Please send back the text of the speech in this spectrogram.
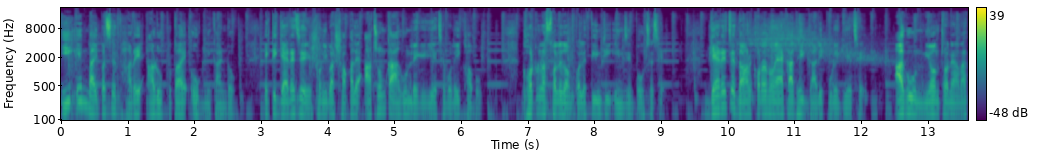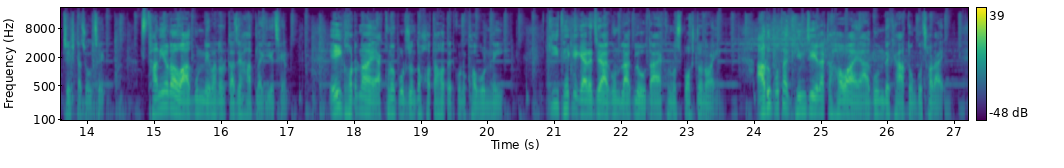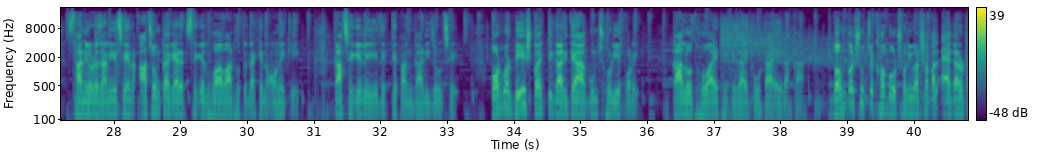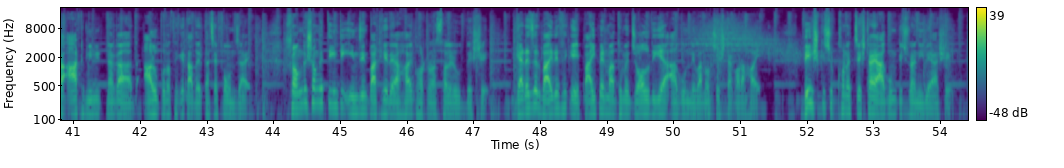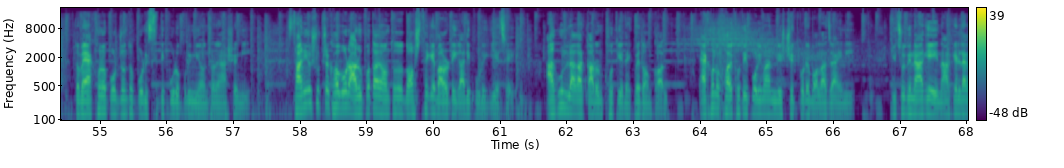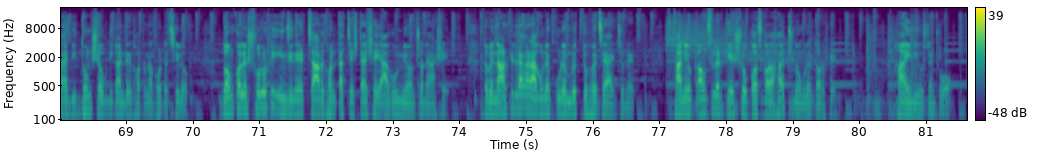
EM বাইপাসের ধারে আরু পোতায় অগ্নিকাণ্ড। একটি গ্যারেজে শনিবার সকালে আচমকা আগুন লেগে গিয়েছে বলেই খবর। ঘটনাস্থলে দমকলে তিনটি ইঞ্জিন পৌঁছেছে। গ্যারেজে দাঁড় করানো একাধিক গাড়ি পুড়ে গিয়েছে। আগুন নিয়ন্ত্রণে আনার চেষ্টা চলছে। স্থানীয়রাও আগুন নেভানোর কাজে হাত লাগিয়েছেন। এই ঘটনায় এখনও পর্যন্ত হতাহতের কোনো খবর নেই। কি থেকে গ্যারেজে আগুন লাগল তা এখনও স্পষ্ট নয়। আরুপোতা ঘিঞ্জি এলাকা হওয়ায় আগুন দেখে আতঙ্ক ছড়ায়। স্থানীয়রা জানিয়েছেন, আচমকা গ্যারেজ থেকে ধোঁয়া বার হতে দেখেন অনেকে। কাছে গেলে দেখতে পান গাড়ি জ্বলছে। পরপর বেশ কয়েকটি গাড়িতে আগুন ছড়িয়ে পড়ে। কালো ধোঁয়ায় ঢেকে যায় গোটা এলাকা। দমকল সূত্রে খবর, শনিবার সকাল এগারোটা আট মিনিট নাগাদ আরুপোতা থেকে তাদের কাছে ফোন যায়। সঙ্গে সঙ্গে তিনটি ইঞ্জিন পাঠিয়ে দেওয়া হয় ঘটনাস্থলের উদ্দেশ্যে। গ্যারেজের বাইরে থেকে পাইপের মাধ্যমে জল দিয়ে আগুন নেবানোর চেষ্টা করা হয়। বেশ কিছুক্ষণের চেষ্টায় আগুন কিছুটা নিভে আসে। তবে এখনও পর্যন্ত পরিস্থিতি পুরোপুরি নিয়ন্ত্রণে আসেনি। স্থানীয় সূত্রে খবর, আরুপতায় অন্তত দশ থেকে বারোটি গাড়ি পুড়ে গিয়েছে। আগুন লাগার কারণ খতিয়ে দেখবে দমকল। এখনও ক্ষয়ক্ষতির পরিমাণ নিশ্চিত করে বলা যায়নি। কিছুদিন আগে নারকেলডাঙ্গায় বিধ্বংসী অগ্নিকাণ্ডের ঘটনা ঘটেছিল। দমকলের ষোলোটি ইঞ্জিনের চার ঘণ্টার চেষ্টায় সেই আগুন নিয়ন্ত্রণে আসে। তবে নারকেলডাঙ্গার আগুনে পুড়ে মৃত্যু হয়েছে একজনের। স্থানীয় কাউন্সিলরকে শোকজ করা হয় তৃণমূলের তরফে। Hi News Network.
